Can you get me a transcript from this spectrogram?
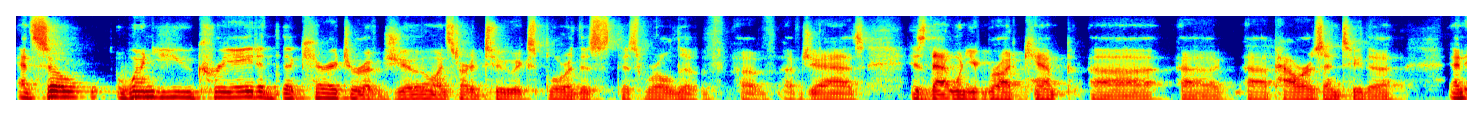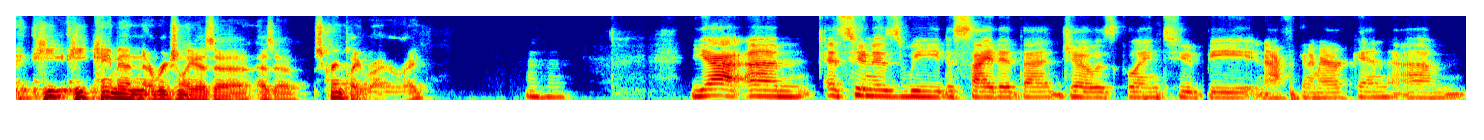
And so when you created the character of Joe and started to explore this this world of of, of jazz, is that when you brought Kemp uh, uh, uh, Powers into the? And he he came in originally as a as a screenplay writer, right? Mm-hmm. Yeah, um, as soon as we decided that Joe was going to be an African American, um,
